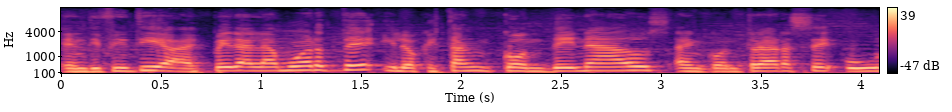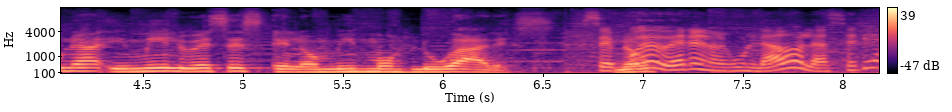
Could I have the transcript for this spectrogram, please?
en definitiva esperan la muerte y los que están condenados a encontrarse una y mil veces en los mismos lugares. ¿Se ¿no? puede ver en algún lado la serie?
